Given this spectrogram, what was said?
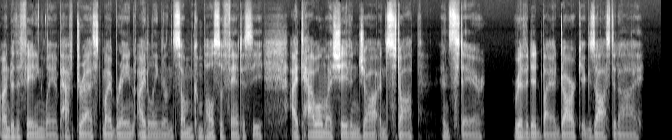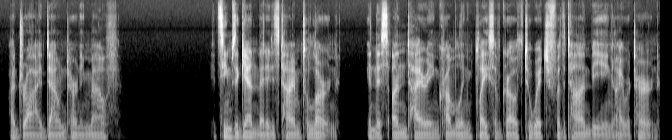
Under the fading lamp, half dressed, my brain idling on some compulsive fantasy, I towel my shaven jaw and stop and stare, riveted by a dark, exhausted eye, a dry, downturning mouth. It seems again that it is time to learn, in this untiring, crumbling place of growth to which, for the time being, I return.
